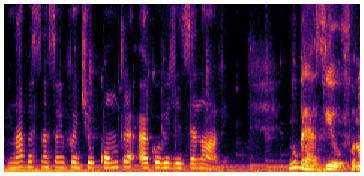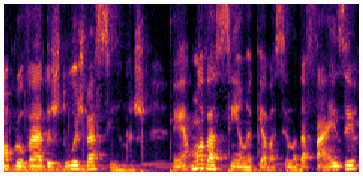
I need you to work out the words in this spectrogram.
na vacinação infantil contra a Covid-19? No Brasil, foram aprovadas duas vacinas. Né? Uma vacina, que é a vacina da Pfizer,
